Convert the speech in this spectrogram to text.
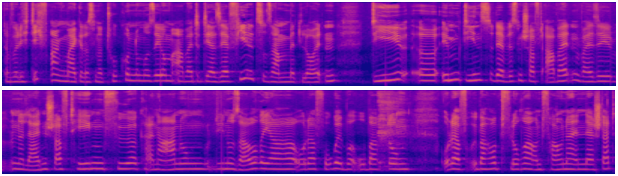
Da würde ich dich fragen, Maike, das Naturkundemuseum arbeitet ja sehr viel zusammen mit Leuten, die äh, im Dienste der Wissenschaft arbeiten, weil sie eine Leidenschaft hegen für, keine Ahnung, Dinosaurier oder Vogelbeobachtung oder überhaupt Flora und Fauna in der Stadt.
